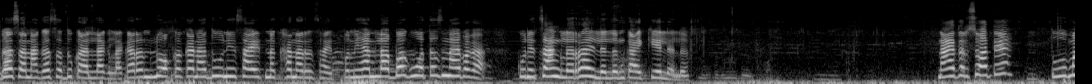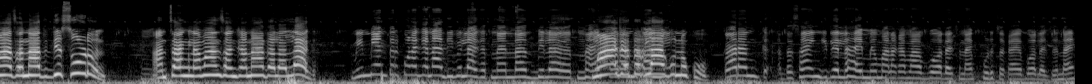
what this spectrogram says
घसाना घसा दुखायला लागला. कारण लोक का ना दोन्ही साईडनं खाणारच आहेत. पण ह्यांना बघवतच नाही बघा कुणी चांगलं राहिलेलं काय केलेलं. नाहीतर स्वाते तू माझा नाद दे सोडून आणि चांगल्या माणसांच्या नादाला लाग. मी मेन कोणाच्या नादी बी लागत नाही नाद बी लागत नाही. माझ्या तर लागू नको. कारण आता सांगितलेलं आहे मी मला काय मला बोलायचं नाही पुढचं काय बोलायचं नाही.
